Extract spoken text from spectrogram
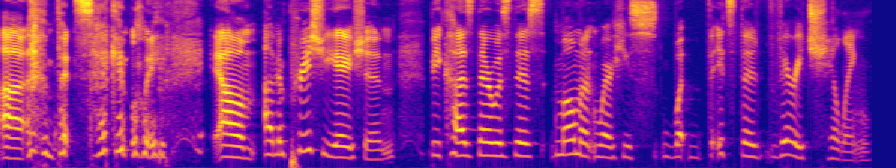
uh, but secondly um, an appreciation because there was this moment where he's what it's the very chilling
